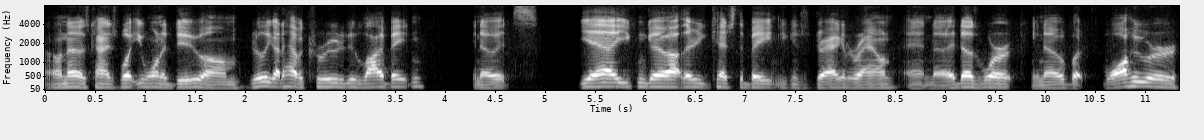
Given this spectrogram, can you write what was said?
I don't know. It's kind of just what you want to do. Um, you really got to have a crew to do live baiting. You know, it's yeah, you can go out there, you can catch the bait, and you can just drag it around, and uh, it does work. You know, but wahoo are,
